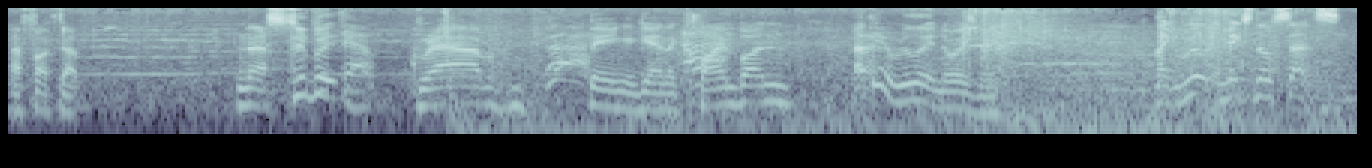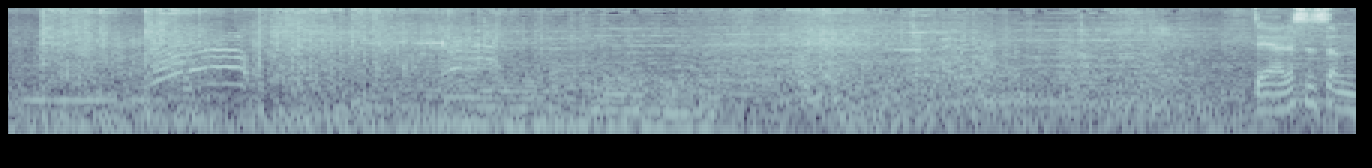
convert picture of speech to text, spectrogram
I fucked up. And that stupid grab thing again, the climb button, that thing really annoys me. Like, really, it makes no sense. Damn, this is some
